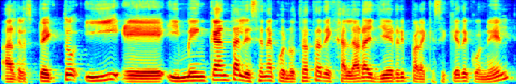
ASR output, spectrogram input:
al respecto y, eh, y, me encanta la escena cuando trata de jalar a Jerry para que se quede con él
